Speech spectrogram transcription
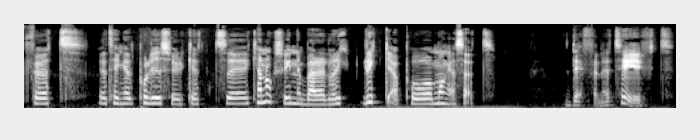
För att jag tänker att polisyrket eh, kan också innebära lycka på många sätt. Definitivt.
